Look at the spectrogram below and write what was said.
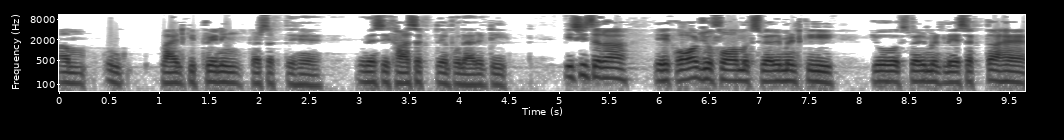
ہم ان کلائنٹ کی ٹریننگ کر سکتے ہیں، انہیں سکھا سکتے ہیں پولیرٹی اسی طرح ایک اور جو فارم ایکسپیریمنٹ کی، جو ایکسپیریمنٹ لے سکتا ہے،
